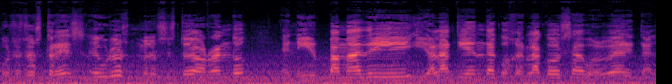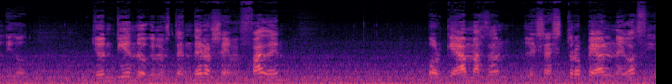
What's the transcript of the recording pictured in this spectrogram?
Pues esos 3 euros me los estoy ahorrando en ir para Madrid, ir a la tienda, coger la cosa, volver y tal. Digo, yo entiendo que los tenderos se enfaden porque Amazon les ha estropeado el negocio.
